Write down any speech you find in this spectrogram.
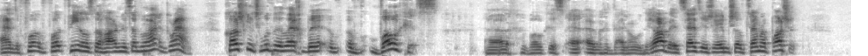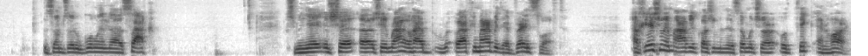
and the foot, foot feels the hardness of the ground. Koshkin Shmutli Lech Volkis. Uh, Volkis, uh, uh, I don't know what they are, but it says here Shem Shel Temer Poshet. Some sort of woolen uh, sock. Shem Rakim Harbi, they're very soft. Acheshim Avi Koshim, they're so much are thick and hard.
